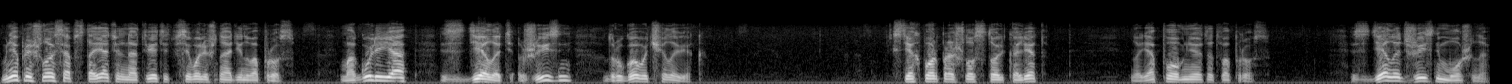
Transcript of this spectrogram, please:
Мне пришлось обстоятельно ответить всего лишь на один вопрос. Могу ли я сделать жизнь другого человека? С тех пор прошло столько лет, но я помню этот вопрос. Сделать жизнь можно,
